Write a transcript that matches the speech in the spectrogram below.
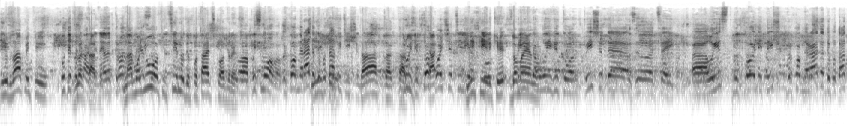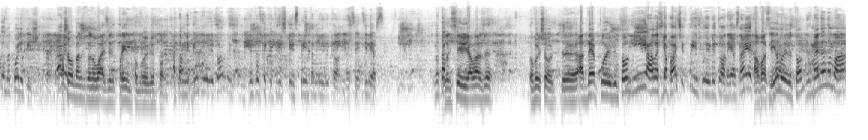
І в запиті Куди писати? На електронну на мою офіційну депутатську адресу. О, Письмово. Верховна Рада, Тільки- депутат Тищенко. Так, так, так. Друзі, хто Так. хоче тележку, Не тільки до мене. Луї Вітон, пишете з, цей е, лист Миколі Тищенко, Верховна Рада, депутату Миколі Тищенко. А Правильно? що в мене на увазі принтом Vuitton? А там не принт Луї Вітон? Він був такий трішки з принтом Луї Вітон на цій тележці. Ну так, Олексій, я вас же ви що, е, адепт Louis Vuitton? ні, але ж я бачив принт Луї Вітона, я знаю, як А у вас є виглядає. Louis Vuitton? Ну, мене нема.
